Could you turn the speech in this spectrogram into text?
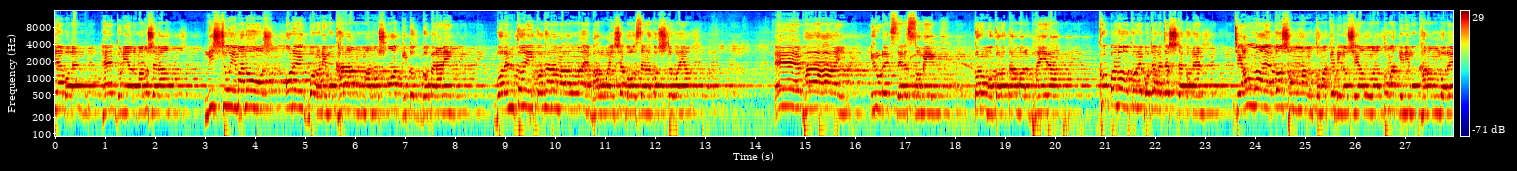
দিয়া বলেন, হে দুনিয়ার মানুষেরা, নিশ্চয়ই মানুষ অনেক বড় নিমুখ হারাম মানুষ, অকৃতজ্ঞ প্রাণী। বলেন তো এই কথা আমার আল্লাহ ভালোবাসা বলছে না কষ্ট পায়া এ ভাই, ইরুডেক্সের শ্রমিক, কর্মকর্তা আমার ভাইরা, খুব ভালো করে বোঝার চেষ্টা করেন যে আল্লাহ এত সম্মান তোমাকে দিল, সে আল্লাহ তোমাকে নিমুখ হারাম বলে।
